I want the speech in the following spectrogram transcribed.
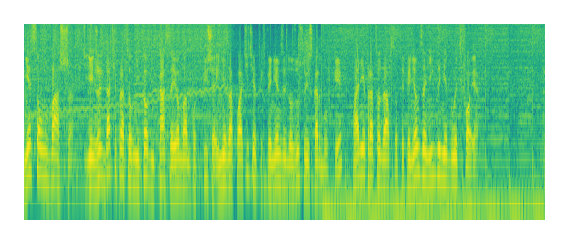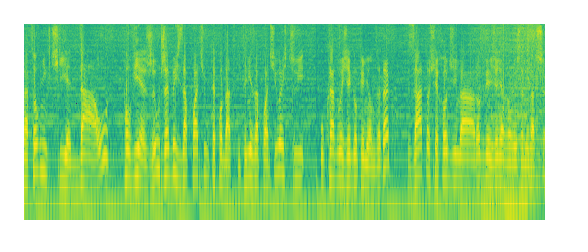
nie są wasze. Jeżeli dacie pracownikowi kasę i on wam podpisze i nie zapłacicie tych pieniędzy do ZUSu i skarbówki, panie pracodawco, te pieniądze nigdy nie były twoje pracownik ci je dał, powierzył, żebyś zapłacił te podatki. Ty nie zapłaciłeś, czyli ukradłeś jego pieniądze, tak? Za to się chodzi na rok więzienia w zawieszeniu na trzy.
